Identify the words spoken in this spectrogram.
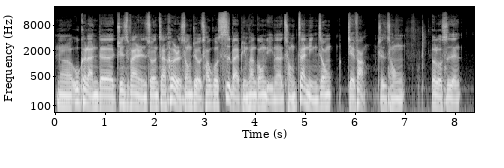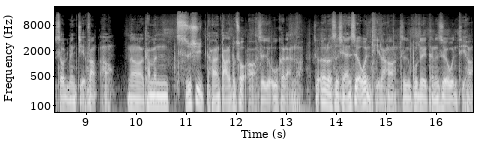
那乌克兰的军事发言人说，在赫尔松就有超过四百平方公里呢，从占领中解放，就是从。俄罗斯人手里面解放哈，那他们持续好像打得不错啊，这个乌克兰呢，这俄罗斯显然是有问题了哈，这个部队可能是有问题哈。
